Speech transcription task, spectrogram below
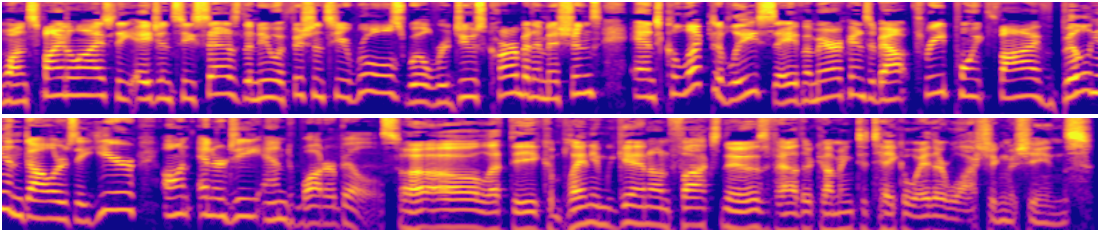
Once finalized, the agency says the new efficiency rules will reduce carbon emissions and collectively save Americans about $3.5 billion a year on energy and water bills. Oh, let the complaining begin on Fox News of how they're coming to take away their washing machines.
